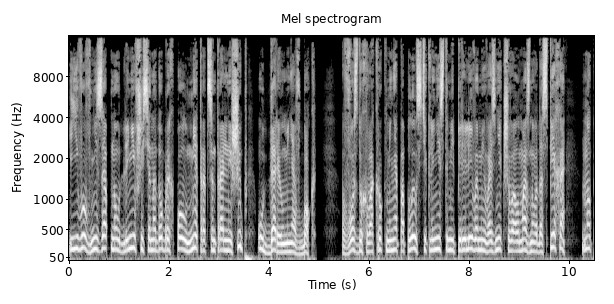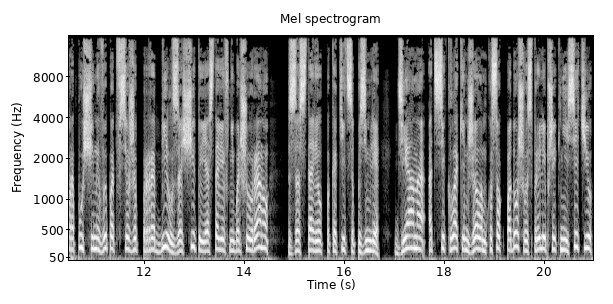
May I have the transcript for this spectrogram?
и его внезапно удлинившийся на добрых полметра центральный шип ударил меня в бок. Воздух вокруг меня поплыл стеклянистыми переливами возникшего алмазного доспеха, но пропущенный выпад все же пробил защиту и, оставив небольшую рану, заставил покатиться по земле. Диана отсекла кинжалом кусок подошвы с прилипшей к ней сетью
